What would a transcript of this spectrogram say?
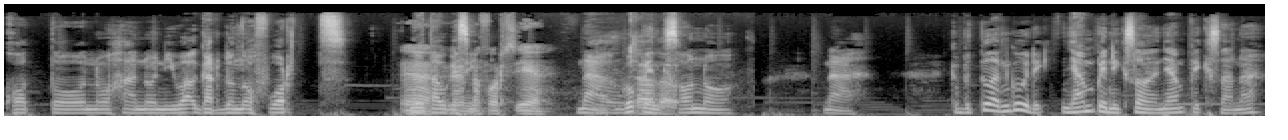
Koto no Hanoniwa Garden of Words lu tahu gak sih? Garden of Force, iya. Nah, Hmm, gue pengen ke sono. Nah, kebetulan gue udah nyampe nih ke sono, nyampe ke sana,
